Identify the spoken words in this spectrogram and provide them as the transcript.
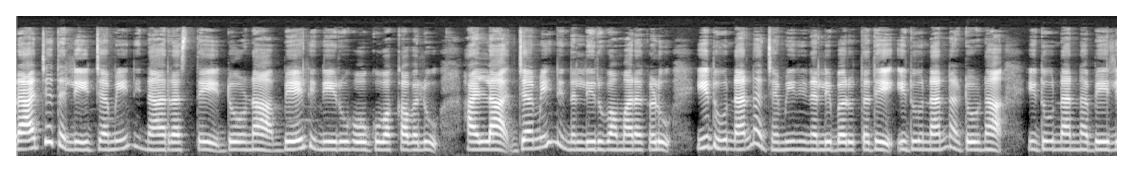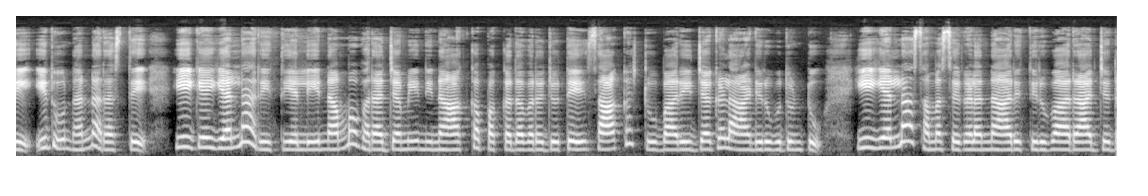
ರಾಜ್ಯದಲ್ಲಿ ಜಮೀನಿನ ರಸ್ತೆ, ಡೋಣ, ಬೇಲಿ ನೀರು ಹೋಗುವ ಕವಲು, ಹಳ್ಳ, ಜಮೀನಿನಲ್ಲಿರುವ ಮರಗಳು, ಇದು ನನ್ನ ಜಮೀನಿನಲ್ಲಿ ಬರುತ್ತದೆ, ಇದು ನನ್ನ ಡೋಣ, ಇದು ನನ್ನ ಬೇಲಿ, ಇದು ನನ್ನ ರಸ್ತೆ. ಹೀಗೆ ಎಲ್ಲ ರೀತಿಯಲ್ಲಿ ನಮ್ಮವರ ಜಮೀನಿನ ಅಕ್ಕಪಕ್ಕದವರ ಜೊತೆ ಸಾಕಷ್ಟು ಬಾರಿ ಜಗಳ ಆಡಿರುವುದುಂಟು. ಈ ಎಲ್ಲ ಸಮಸ್ಯೆಗಳನ್ನು ಅರಿತಿರುವ ರಾಜ್ಯದ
